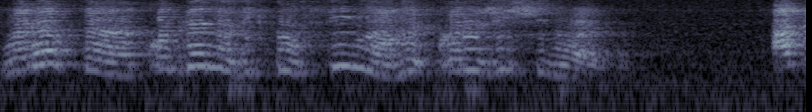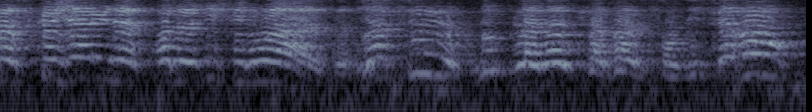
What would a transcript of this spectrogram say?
Ou alors t'as un problème avec ton signe en astrologie chinoise. Ah, parce qu'il y a une astrologie chinoise. Bien sûr, les planètes là-bas, elles sont différentes.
